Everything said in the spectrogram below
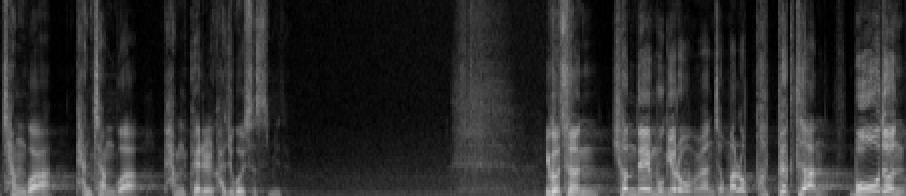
창과 단창과 방패를 가지고 있었습니다. 이것은 현대의 무기로 보면 정말로 퍼펙트한 모든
